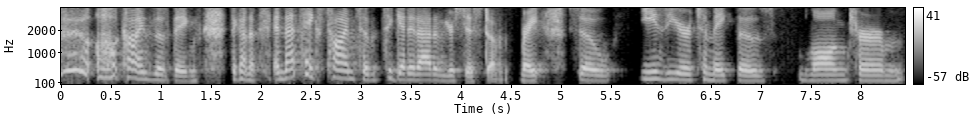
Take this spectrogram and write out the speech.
all kinds of things to kind of and that takes time to to get it out of your system right? So easier to make those long term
